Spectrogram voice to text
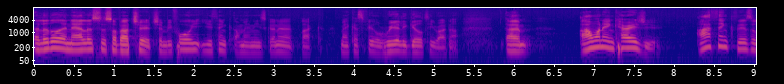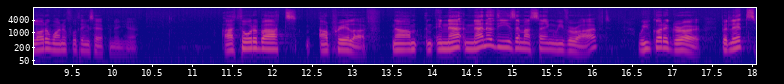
a little analysis of our church, and before you think, oh man, he's going to like make us feel really guilty right now, um, I want to encourage you. I think there's a lot of wonderful things happening here. I thought about our prayer life. Now, in none of these am I saying we've arrived. We've got to grow. But let's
